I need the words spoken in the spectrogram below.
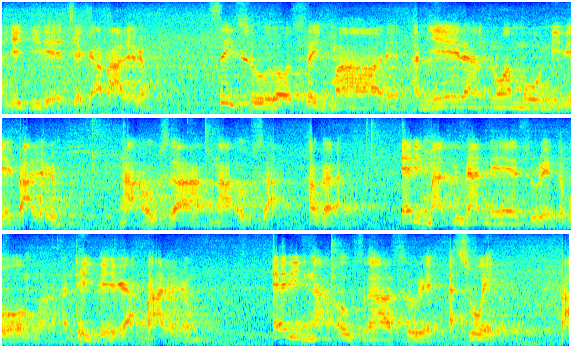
အရေးကြီးတဲ့အချက်ကပါတယ်တော့စိတ်ဆိုသောစိတ်မှာတဲ့အမြဲတမ်းလွှမ်းမိုးနေတယ်ပါတယ်တော့ငါဥစ္စာငါဥစ္စာဟုတ်ကဲ့လား အဲ့ဒီမှာလှူဒန်းတယ်ဆိုတဲ့သဘောမှာအဓိပ္ပာယ်ကပါတယ်တော့အဲ့ဒီငါဥစ္စာဆိုတဲ့အစွဲဘာ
